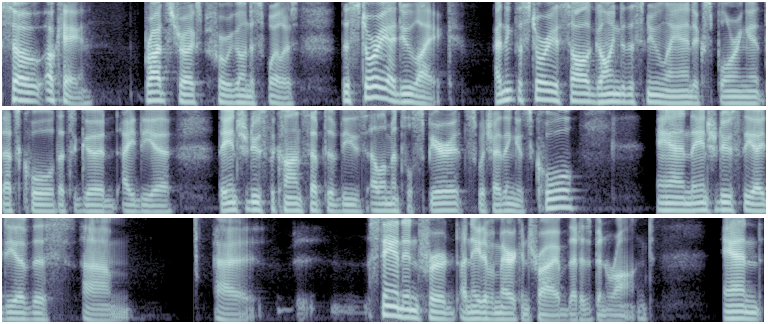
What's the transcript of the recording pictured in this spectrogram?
so okay, broad strokes before we go into spoilers. The story I do like. I think the story is solid. Going to this new land, exploring it, that's cool. That's a good idea. They introduce the concept of these elemental spirits, which I think is cool, and they introduce the idea of this um, uh, stand-in for a Native American tribe that has been wronged, and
